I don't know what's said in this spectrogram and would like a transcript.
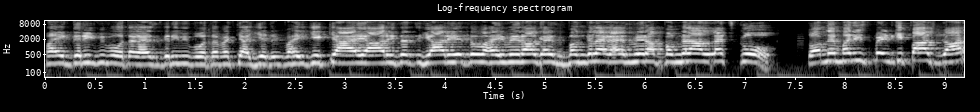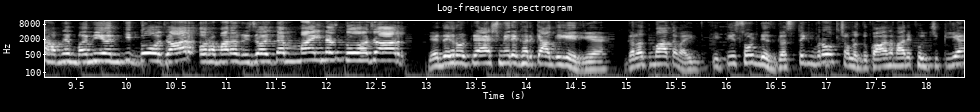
भाई गरीबी बहुत है गाइस गरीबी बहुत है, मैं क्या, ये भाई, ये क्या है यार, इधर यार, ये तो भाई मेरा गाइस बंगला है गाइस मेरा बंगला लेट्स गो तो हमने मनी स्पेंड की पाँच हज़ार, हमने मनी अर्न की दो हज़ार, और हमारा रिज़ल्ट है माइनस दो हज़ार. ये देख रहे हो ट्रैश मेरे घर के आगे गिर गया है. गलत बात है भाई इज़ सो डिस्गस्टिंग ब्रो चलो, दुकान हमारी खुल चुकी है.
